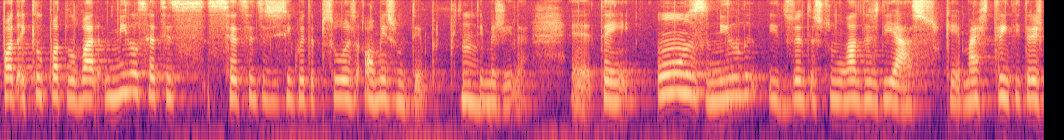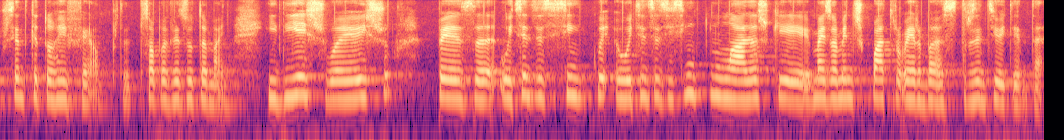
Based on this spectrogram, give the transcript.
pode, aquilo pode levar 1.750 pessoas ao mesmo tempo. Portanto, imagina. Ah, tem 11.200 toneladas de aço, que é mais de 33% que a Torre Eiffel. Portanto, só para veres o tamanho. E de eixo a eixo, pesa 805, 805 toneladas, que é mais ou menos 4 Airbus 380.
